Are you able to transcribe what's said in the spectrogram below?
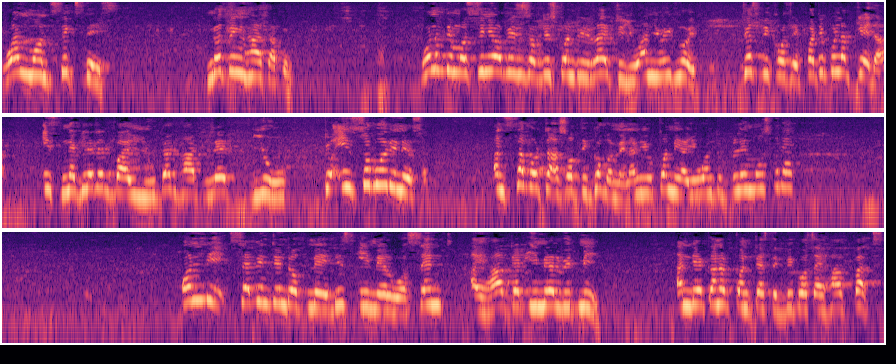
One month, six days. Nothing has happened. One of the most senior officers of this country write to you and you ignore it. Just because a particular cadre is neglected by you that had led you to insubordination and sabotage of the government and you come here, you want to blame us for that? On the 17th of May, this email was sent. I have that email with me. And they cannot contest it because I have facts.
